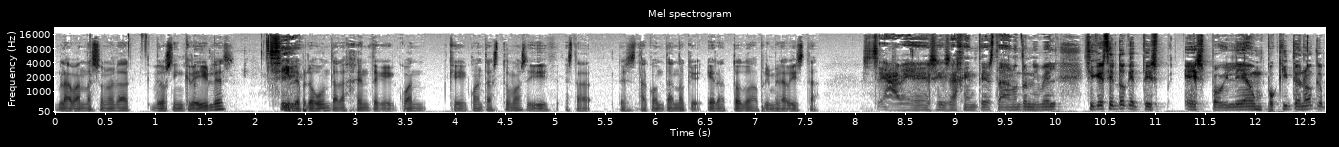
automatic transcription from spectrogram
la banda sonora de Los Increíbles Sí. y le pregunta a la gente que, cuán- que cuántas tomas y dice- está, les está contando que era todo a primera vista. A ver, si esa gente está en otro nivel. Sí que es cierto que te sp- spoilea un poquito, ¿no? Que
